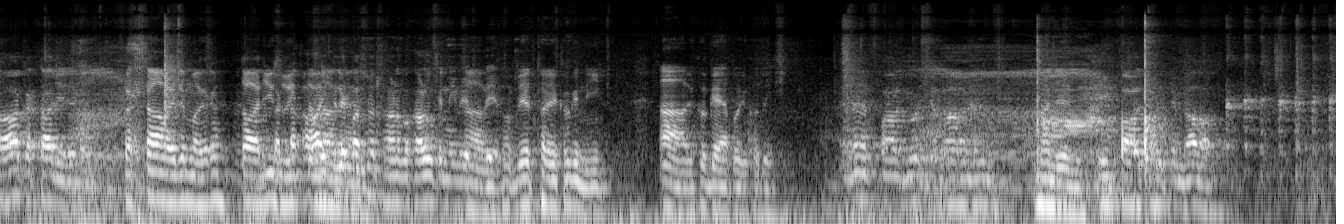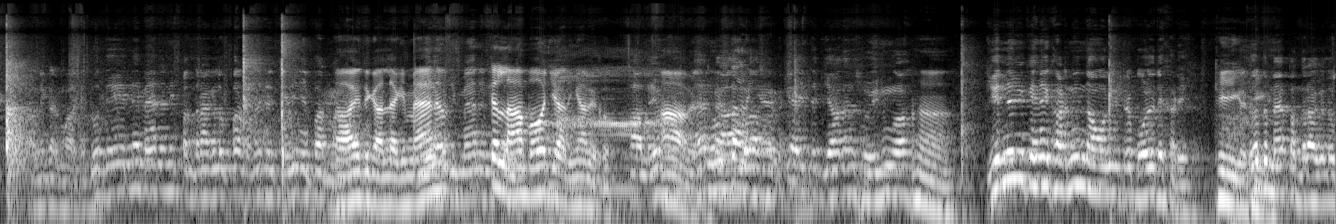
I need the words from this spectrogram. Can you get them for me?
ਆ ਕੱਟਾ ਜੇ ਦੇ ਕੱਟਾ ਹੋਏ ਤੇ ਮਗਰ ਤਾਜੀ ਸੂਈ ਆ। ਇਤਲੇ ਪਾਸੋਂ ਥਣ ਵਿਖਾਲੋ ਕਿੰਨੀ ਆ ਵੇਚਦੇ ਵੇਖੋ ਵੇਖੋ ਵੇਖੋ ਕਿੰਨੀ। ਆ ਵੇਖੋ ਗੈਪ ਵੇਖੋ ਤੁਸੀਂ। ਆ ਐ ਪਾਲ ਜੋ ਚੰਗਾ ਮੈਨੂੰ ਹਾਂਜੀ ਹਾਂਜੀ। ਇਹ ਪਾਲ ਜੋ ਚੰਗਾ ਵਾ। ਆ ਨਹੀਂ ਕਰ ਮਾਰ ਕੇ। ਦੁੱਧ ਇਹਨੇ ਮੈਂ ਨਹੀਂ 15 ਕਿਲੋ ਭਰਨਾ ਤੇ ਤੇਰੀ ਨੇ ਭਰਨਾ ਆ ਇਹ ਤੇ ਗੱਲ ਹੈ ਕਿ ਮੈਂ ਨਾ ਨਹੀਂ- ਢੱਲਾਂ ਬਹੁਤ ਜ਼ਿਆਦੀਆਂ ਵੇਖੋ। ਹਾਲੇ ਆ ਮੈਂ ਵੇਖੋ। ਦੁੱਧ ਵਾਲਾ ਸੁੱਟ ਕੇ ਆਈ ਤੇ ਜ਼ਿਆਦਾ ਸੋਈ ਨੂੰ ਆ। ਹਾਂ। ਜਿੰਨੇ ਵੀ ਕਿਸੇ ਨੇ ਖੜਨੀ 9 ਲੀਟਰ ਬੋਲੇ ਤੇ ਖੜੇ। ਠੀਕ ਹੈ ਦੁੱਧ ਠੀਕ ਮੈਂ 15 ਕਿਲੋ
